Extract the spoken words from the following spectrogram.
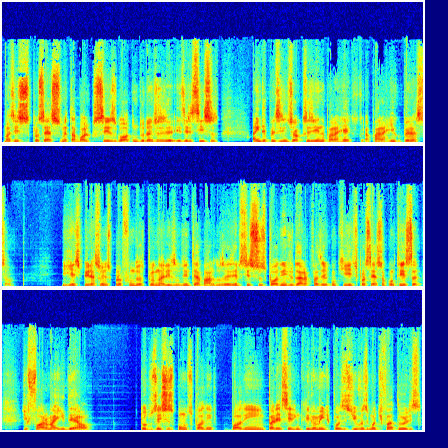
Mas esses processos metabólicos se esgotam durante os exercícios, ainda precisam de oxigênio para, para a recuperação. E respirações profundas pelo nariz nos intervalos dos exercícios podem ajudar a fazer com que esse processo aconteça de forma ideal. Todos esses pontos podem, podem parecer incrivelmente positivos e motivadores,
